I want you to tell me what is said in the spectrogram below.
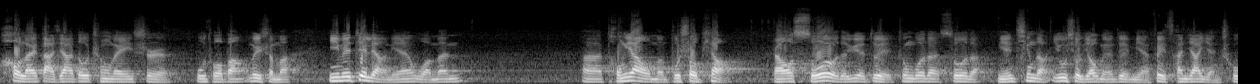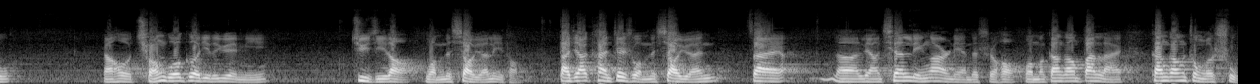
后来大家都称为是乌托邦。为什么？因为这两年我们，呃，同样我们不售票。然后所有的乐队，中国的所有的年轻的优秀摇滚乐队免费参加演出，然后全国各地的乐迷聚集到我们的校园里头。大家看，这是我们的校园，在呃两千零二年的时候，我们刚刚搬来，刚刚种了树。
